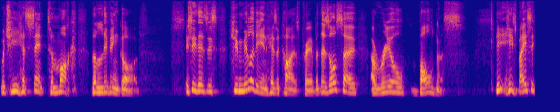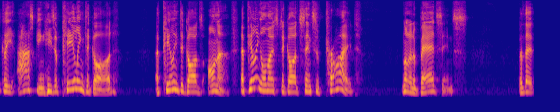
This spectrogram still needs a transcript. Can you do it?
which he has sent to mock the living God. You see, there's this humility in Hezekiah's prayer, but there's also a real boldness. He, he's basically asking, he's appealing to God, appealing to God's honor, appealing almost to God's sense of pride, not in a bad sense, but that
